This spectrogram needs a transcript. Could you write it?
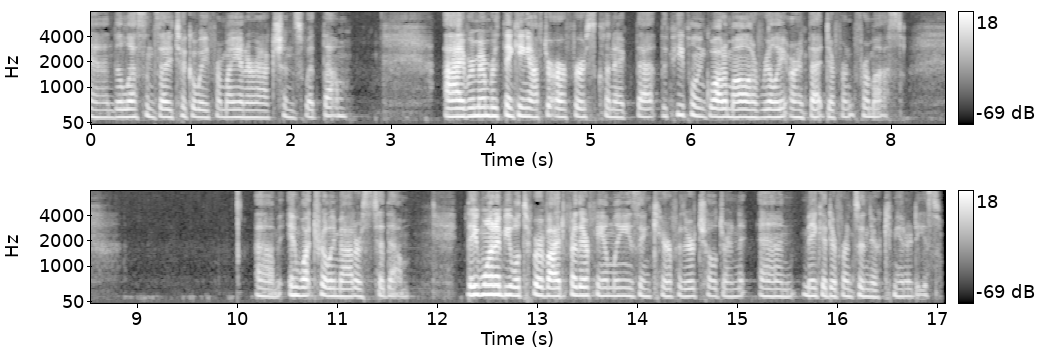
and the lessons that I took away from my interactions with them. I remember thinking after our first clinic that the people in Guatemala really aren't that different from us um, in what truly matters to them. They want to be able to provide for their families and care for their children and make a difference in their communities.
